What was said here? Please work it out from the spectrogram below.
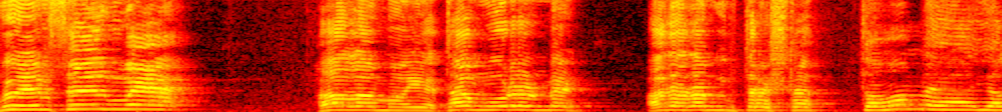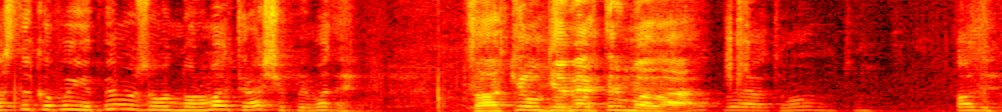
Böyle mi söyledin be? Allah manyak tam vururum ben. Hadi adam gibi tıraşla. Tamam be ya yaslı kafayı yapayım o zaman normal tıraş yapayım hadi. Sakin ol gebertirim valla. Be ya tamam mı? Tamam. Hadi.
